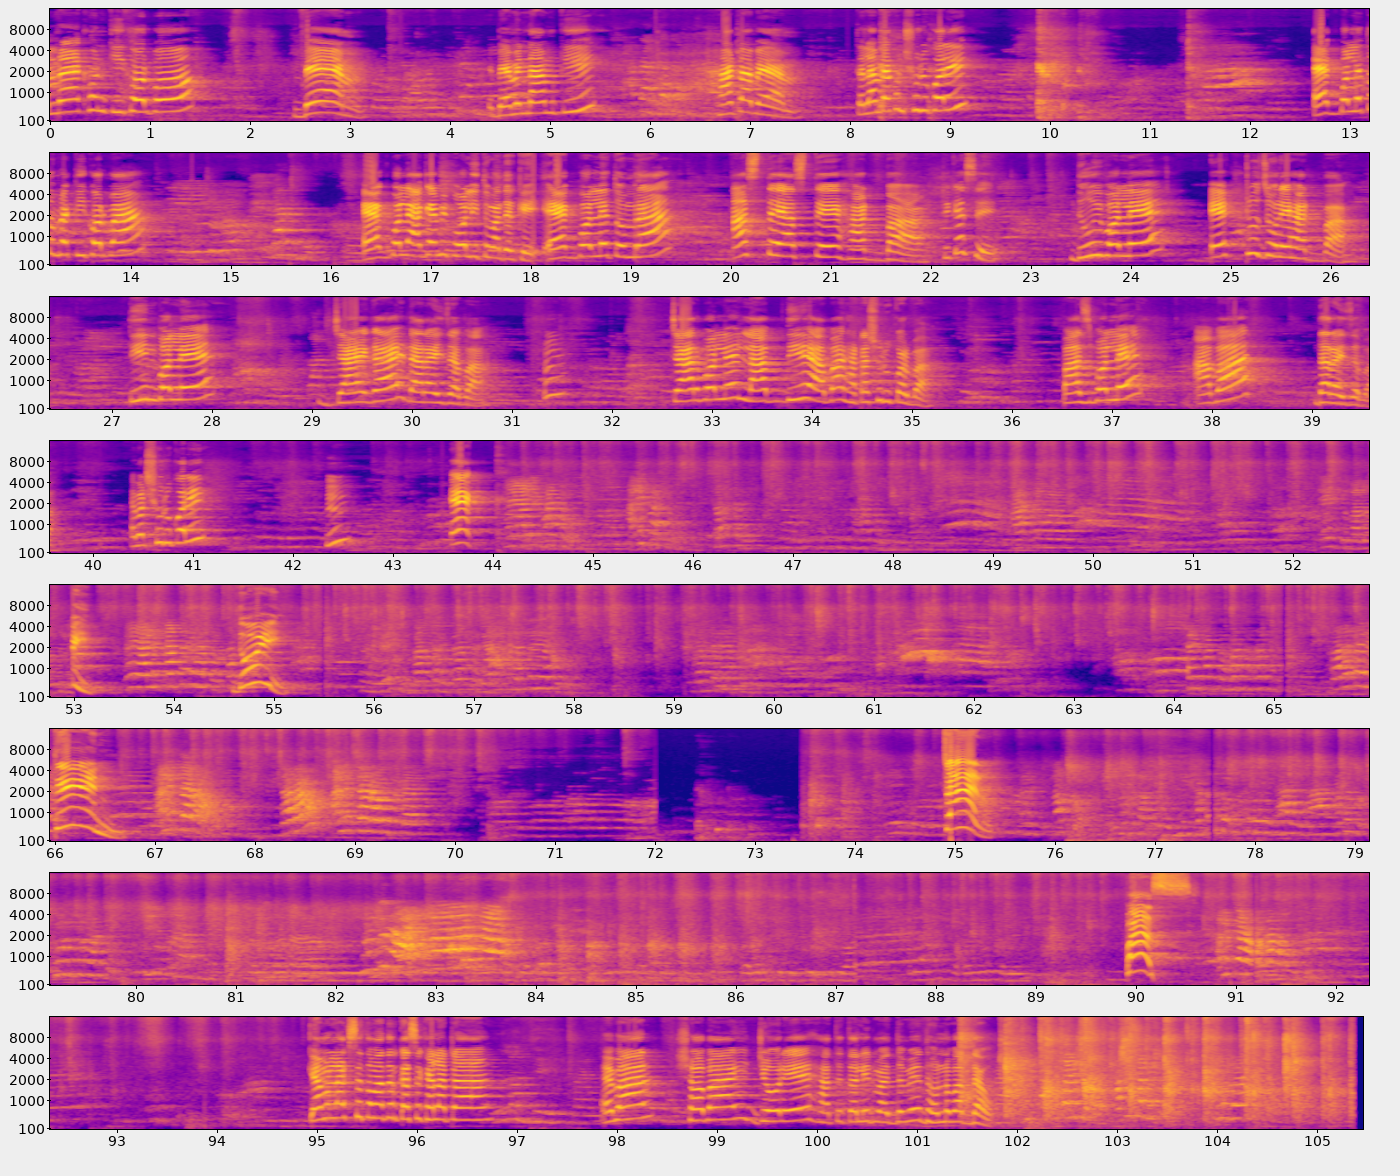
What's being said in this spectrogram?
আমরা এখন কি করব? ব্যায়াম। ব্যায়ামের নাম কি? হাঁটা ব্যায়াম। তাহলে আমরা এখন শুরু করি। এক বললে তোমরা কি করবা? এক বললে আগে আমি বলি তোমাদেরকে। এক বললে তোমরা আস্তে আস্তে হাঁটবা, ঠিক আছে? দুই বলে একটু জোরে হাঁটবা। তিন বলে জায়গায় দাঁড়াই যাবা। চার বললে লাভ দিয়ে আবার হাঁটা শুরু করবা। পাঁচ বললে আবার দাঁড়াই যাবা। এবার শুরু করি। হুম? এক। দুই দুই তিন চার পাঁচ কেমন লাগছে তোমাদের কাছে খেলাটা? এবার সবাই জোরে হাতে তালির মাধ্যমে ধন্যবাদ দাও।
